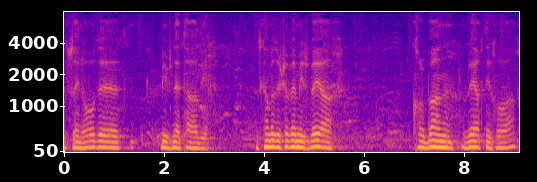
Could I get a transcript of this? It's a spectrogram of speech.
אצלנו, עוד uh, מבנה תהליך. אז כמה זה שווה מזבח, קורבן, ריח ניחוח,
